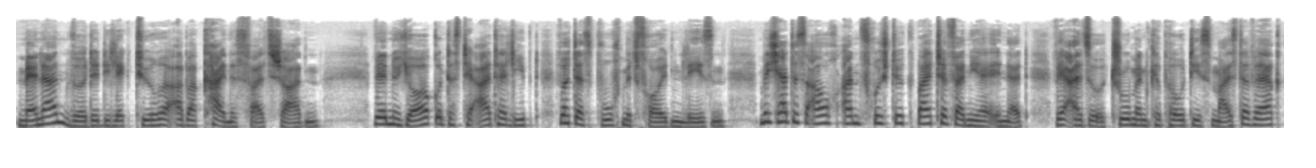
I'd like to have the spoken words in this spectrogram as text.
Männern würde die Lektüre aber keinesfalls schaden. Wer New York und das Theater liebt, wird das Buch mit Freuden lesen. Mich hat es auch an Frühstück bei Tiffany erinnert. Wer also Truman Capotes Meisterwerk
